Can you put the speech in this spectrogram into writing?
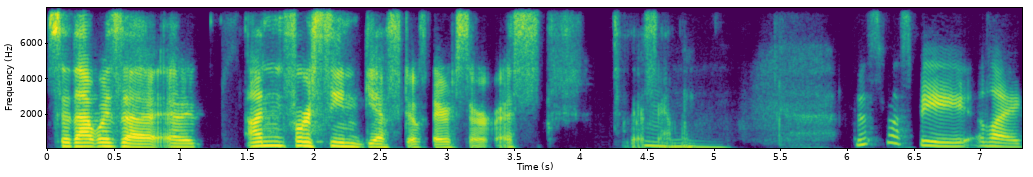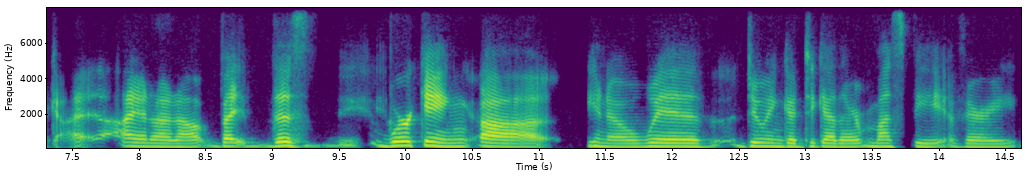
So that was a, a unforeseen gift of their service to their family. Mm. This must be like I, I don't know, but this working uh you know with doing good together must be a very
